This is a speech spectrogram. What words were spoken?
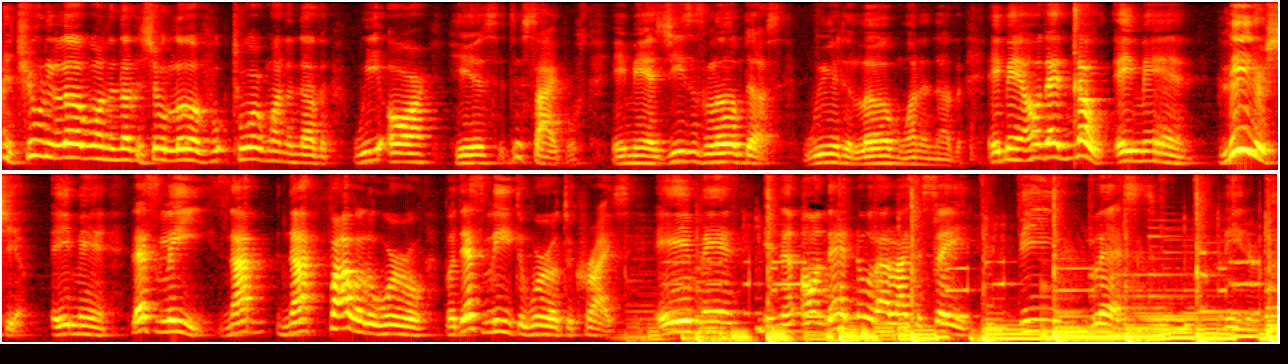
and truly love one another, show love toward one another, we are his disciples. Amen. As Jesus loved us, we're to love one another. Amen. On that note, amen. Leadership. Amen. Let's lead, not not follow the world, but let's lead the world to Christ. Amen. And on that note, I'd like to say, be blessed, leaders.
